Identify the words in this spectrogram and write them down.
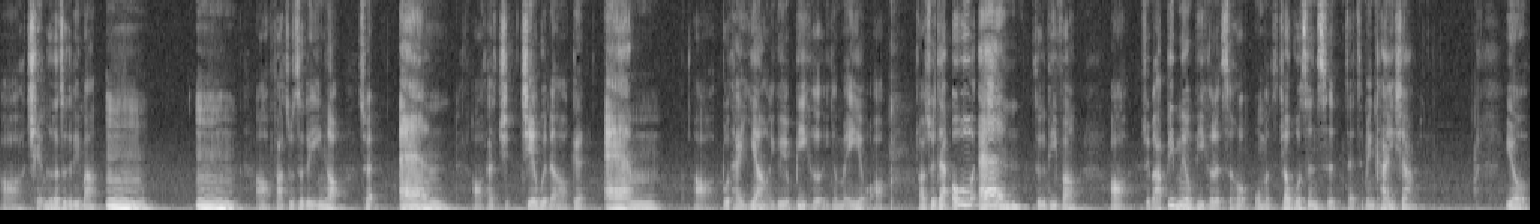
啊前颚这个地方，嗯嗯啊，发出这个音哦，所以 N 哦，它结结尾的哦跟 M 啊不太一样，一个有闭合，一个没有啊。啊，所以在 O N 这个地方啊，嘴巴并没有闭合的时候，我们教过生词，在这边看一下，有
